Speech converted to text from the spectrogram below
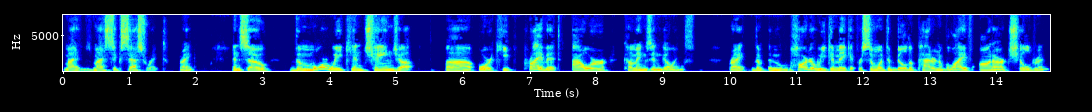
my, my success rate, right? And so the more we can change up, uh, or keep private our comings and goings, right? The, the harder we can make it for someone to build a pattern of life on our children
